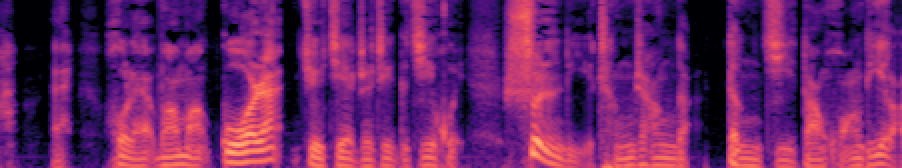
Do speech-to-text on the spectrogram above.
啊。哎，后来王莽果然就借着这个机会，顺理成章的登基当皇帝了。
